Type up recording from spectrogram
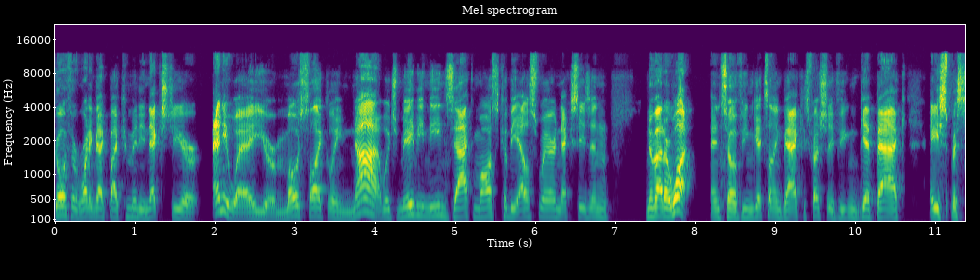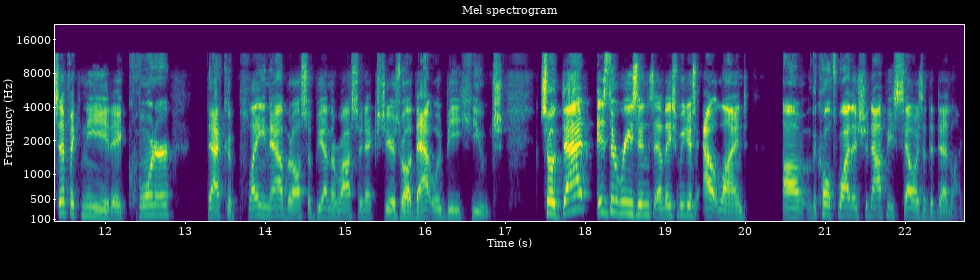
go with a running back by committee next year anyway, you're most likely not, which maybe means Zach Moss could be elsewhere next season, no matter what. And so if you can get something back, especially if you can get back a specific need, a corner that could play now, but also be on the roster next year as well, that would be huge. So that is the reasons, at least we just outlined, um, the Colts why they should not be sellers at the deadline.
